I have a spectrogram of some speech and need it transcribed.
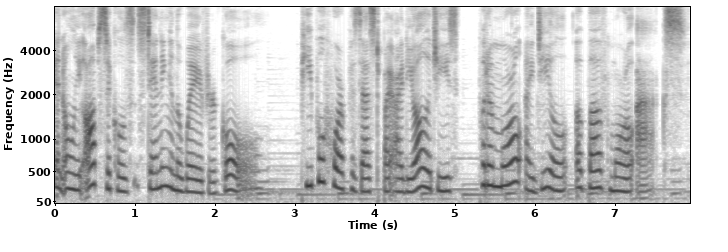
and only obstacles standing in the way of your goal? People who are possessed by ideologies put a moral ideal above moral acts.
